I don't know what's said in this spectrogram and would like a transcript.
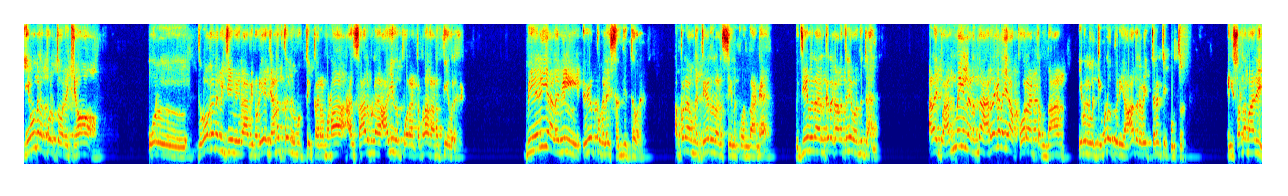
இவங்களை பொறுத்த வரைக்கும் ஒரு துரோகண விஜய வீராவினுடைய ஜனத்த விமுக்தி பெறமுனா அது சார்பில் ஆயுத போராட்டம்லாம் நடத்தியவர்கள். பெரிய அளவில் இழப்புகளை சந்தித்தவர்கள். அப்புறம் அவங்க தேர்தல் அரசியலுக்கு வந்தாங்க. விஜயவீரா இருக்கிற காலத்திலேயே வந்துட்டாங்க. ஆனா இப்ப அண்மையில் நடந்த அறகலையா போராட்டம் தான் இவர்களுக்கு இவ்வளவு பெரிய ஆதரவை திரட்டி கொடுத்தது. நீங்க சொன்ன மாதிரி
